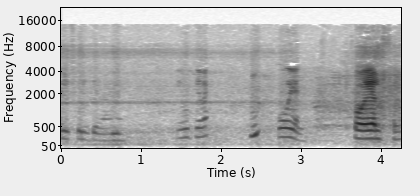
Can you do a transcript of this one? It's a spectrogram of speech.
કોયલ ફૂલ કહેવાનું એવું કહેવાય કોયલ કોયલ ફૂલ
